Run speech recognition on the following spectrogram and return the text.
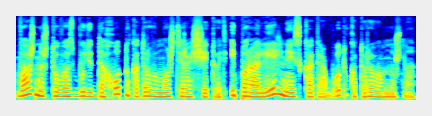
Важно, что у вас будет доход, на который вы можете рассчитывать, и параллельно искать работу, которая вам нужна.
